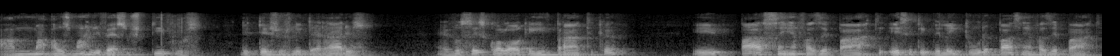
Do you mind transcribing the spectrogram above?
aos mais diversos tipos de textos literários é, vocês coloquem em prática e passem a fazer parte, esse tipo de leitura passem a fazer parte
